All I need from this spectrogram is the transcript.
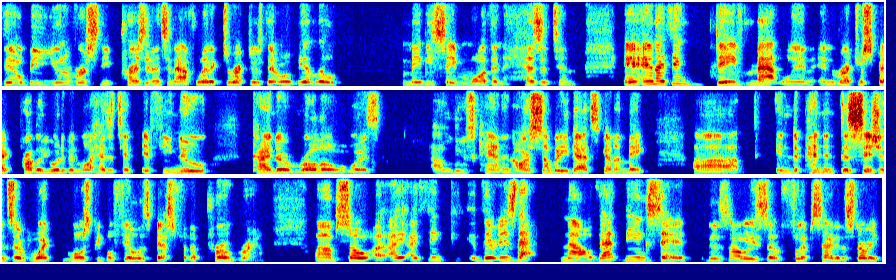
there'll be university presidents and athletic directors that will be a little maybe say more than hesitant. And, and, I think Dave Matlin, in retrospect, probably would have been more hesitant if he knew kind of Rolo was a loose cannon or somebody that's going to make uh, independent decisions of what most people feel is best for the program. Um, so I, I think there is that. Now, that being said, there's always a flip side of the story.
